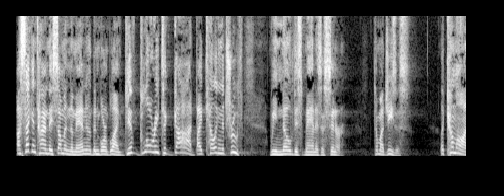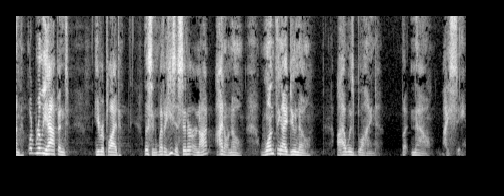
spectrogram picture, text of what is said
A second time, they summon the man who had been born blind. Give glory to God by telling the truth. We know this man is a sinner. Talking about Jesus. Like, come on, what really happened? He replied, Listen, whether he's a sinner or not, I don't know. One thing I do know I was blind but now I see.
